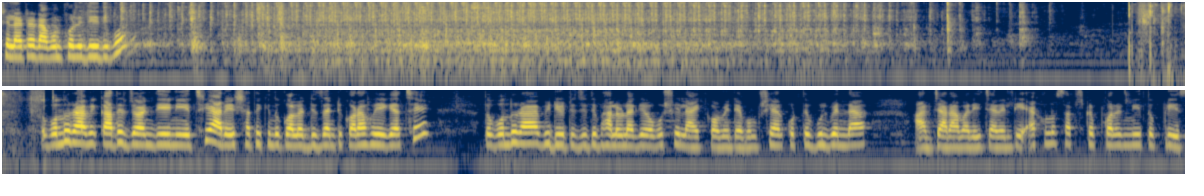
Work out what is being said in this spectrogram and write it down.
সেলাইটা ডাবল করে দিয়ে দিব। বন্ধুরা, আমি কাঁধের জয়েন্ট দিয়ে নিয়েছি, আর এর সাথে কিন্তু গলার ডিজাইনটি করা হয়ে গেছে। তো বন্ধুরা, ভিডিওটি যদি ভালো লাগে, অবশ্যই লাইক কমেন্ট এবং শেয়ার করতে ভুলবেন না। আর যারা আমার এই চ্যানেলটি এখনও সাবস্ক্রাইব করেননি, তো প্লিজ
